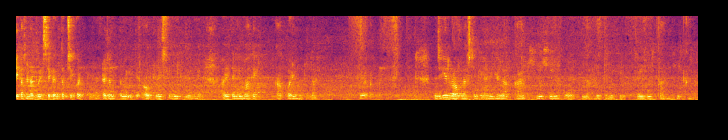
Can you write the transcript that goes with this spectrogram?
एका साईडला तो सेकंड चिकटतो चिकट त्याच्यानंतर मी इथे आउटलाईन घेऊन घेतलेली आहे आणि ते मी मागे कापड लावलेलं आहे. म्हणजे हे लॉंग लास्टिंग आहे आणि ह्याला काहीही होत नाही. तुम्ही कितीही काहीही करा.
